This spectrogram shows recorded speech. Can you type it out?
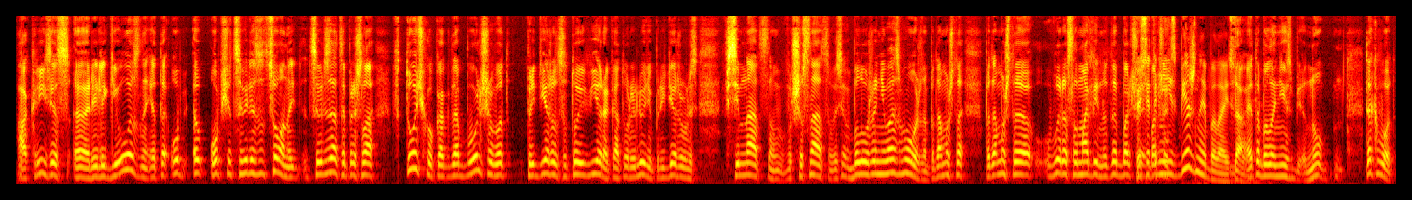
А кризис э, религиозный – это об, э, общецивилизационный. Цивилизация пришла в точку, когда больше вот придерживаться той веры, которой люди придерживались в 17-м, в 16-м, было уже невозможно, потому что, потому что выросла мобильность. Это большой, То есть большой... это неизбежная была история? Да, это было неизбежно. Ну, так вот.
